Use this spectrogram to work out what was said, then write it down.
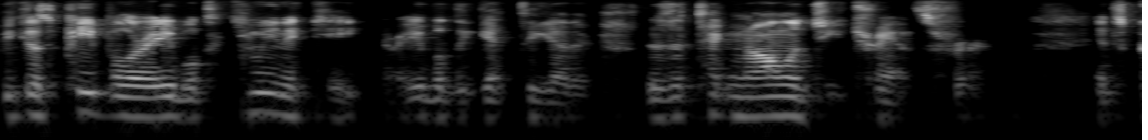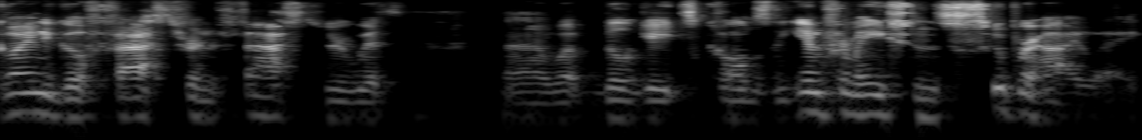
Because people are able to communicate, they're able to get together. There's a technology transfer it's going to go faster and faster with uh, what Bill Gates calls the information superhighway.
